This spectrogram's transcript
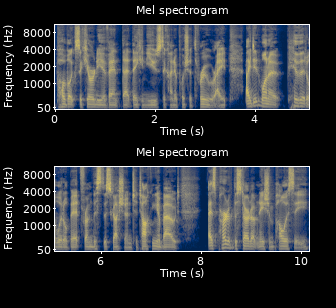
public security event that they can use to kind of push it through. Right. I did want to pivot a little bit from this discussion to talking about as part of the startup nation policy,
